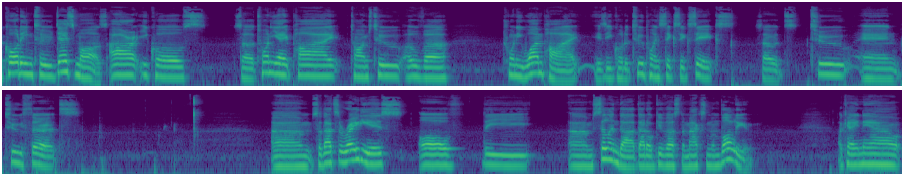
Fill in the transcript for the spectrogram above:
according to Desmos r equals so 28 pi times 2 over 21 pi is equal to 2.666 so it's 2 and 2 thirds um, so that's the radius of the um, cylinder that'll give us the maximum volume. Okay, now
